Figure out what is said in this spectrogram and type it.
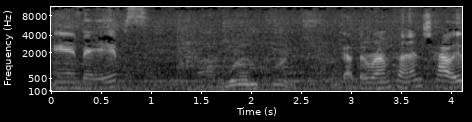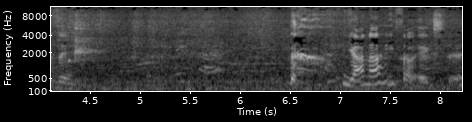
and babes. Rum punch. Got the rum punch. How is it? Y'all know he's so extra.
